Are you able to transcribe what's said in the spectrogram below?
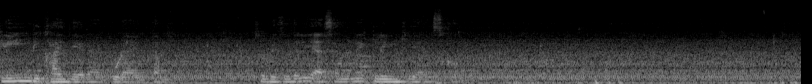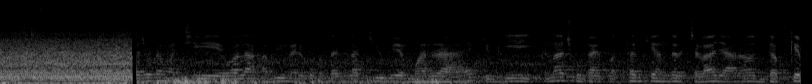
क्लीन दिखाई दे रहा है, पूरा एकदम। सो बेसिकली ऐसे मैंने क्लीन किया है इसको छोटा मच्छी ये वाला अभी मेरे को पता चला क्यों ये मर रहा है क्योंकि ये इतना छोटा है पत्थर के अंदर चला जा रहा है और दब के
